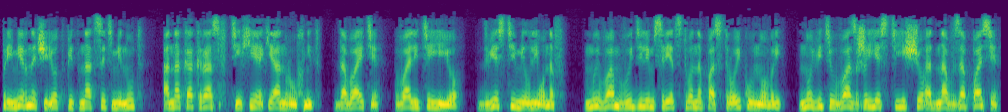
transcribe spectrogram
Примерно черед 15 минут, она как раз в Тихий океан рухнет. Давайте, валите ее. 200 миллионов. Мы вам выделим средства на постройку новой. Но ведь у вас же есть еще одна в запасе,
